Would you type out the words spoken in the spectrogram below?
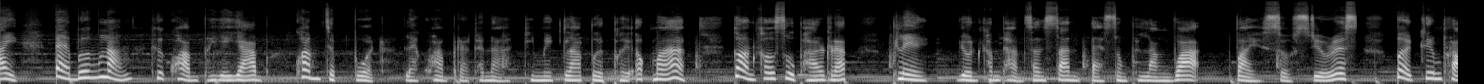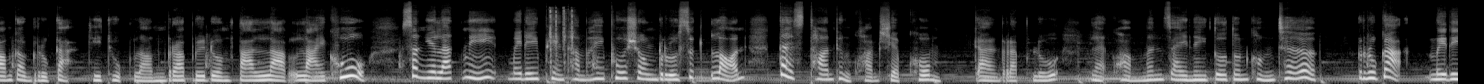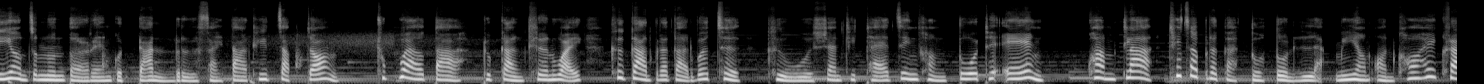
แต่เบื้องหลังคือความพยายาม ความเจ็บปวดและความปรารถนาที่ไม่กล้าเปิดเผยออกมา ก่อนเข้าสู่พาร์ทแรปเพลงโยนคำถามสั้นๆ แต่ทรงพลังว่า by so serious เปิดขึ้นพร้อมกับรุกะที่ถูกล้อมรอบด้วยดวงตาหลากหลายคู่ สัญลักษณ์นี้ไม่ได้เพียงทำให้ผู้ชมรู้สึกหลอน แต่สะท้อนถึงความเฉียบคม การรับรู้และความมั่นใจในตัวตนของเธอ รุกะไม่ได้ยอมจำนวนต่อแรงกดดัน หรือสายตาที่จับจ้อง ทุกแววตา ทุกการเคลื่อนไหว คือการประกาศว่าเธอ คือเวอร์ชันที่แท้จริงของตัวเธอเอง ความกล้าที่จะประกาศตัวตนและไม่ยอมอ่อนข้อให้ใคร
